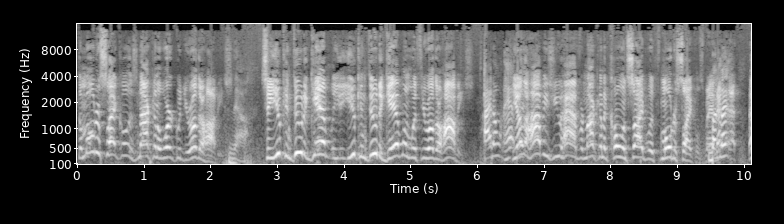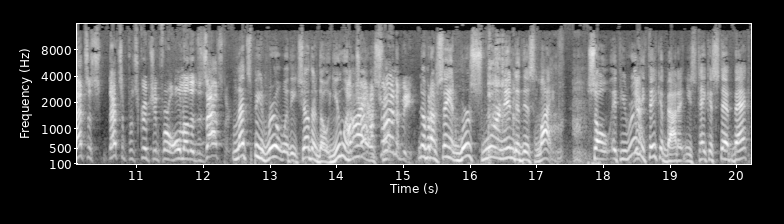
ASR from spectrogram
The motorcycle is not gonna work with your other hobbies. No. See, you can do the gamble. You can do the gambling with your other hobbies. I don't have The other hobbies you have are not going to coincide with motorcycles, man. That- let- that- that's a that's a prescription for a whole other disaster. Let's be real with each other, though. You and I'm I try- are I'm swo- trying to be. No, but I'm saying we're sworn into this life. So if you really Yeah. think about it and you take a step back,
